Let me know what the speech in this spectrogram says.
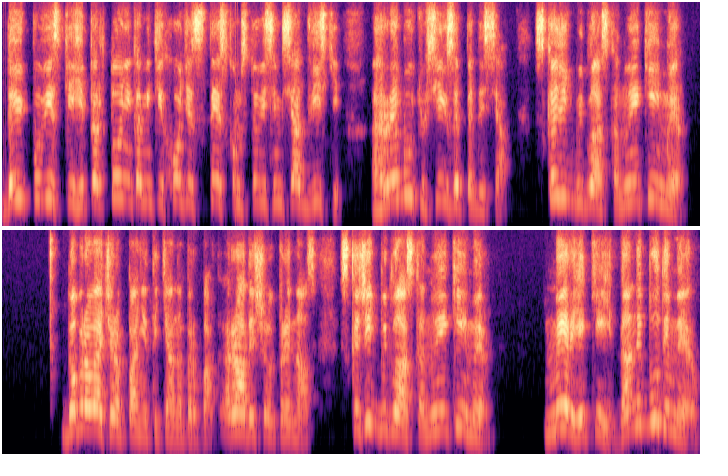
дають повістки гіпертонікам, які ходять з тиском 180-200, гребуть усіх за 50. Скажіть, будь ласка, ну який мир? Доброго вечора, пані Тетяна Бербат. Радий, що ви при нас. Скажіть, будь ласка, ну який мир? Мир який? Да не буде миру.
